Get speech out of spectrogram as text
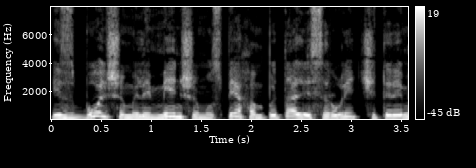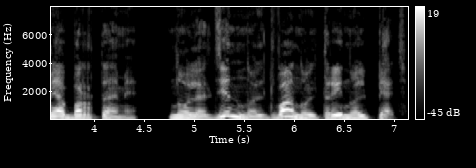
И с большим или меньшим успехом пытались рулить четырьмя бортами 01, 02, 03, 05.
